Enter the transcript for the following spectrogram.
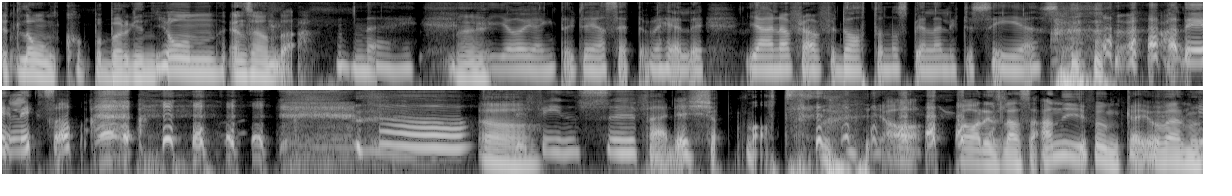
ett långkok på bourguignon en söndag? Nej, det Nej. gör jag inte, utan jag sätter mig heller gärna framför datorn och spelar lite CS. det är liksom... ja, det Ja, finns eh, färdigköpt mat. ja Karins lasagne funkar ju att värma upp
